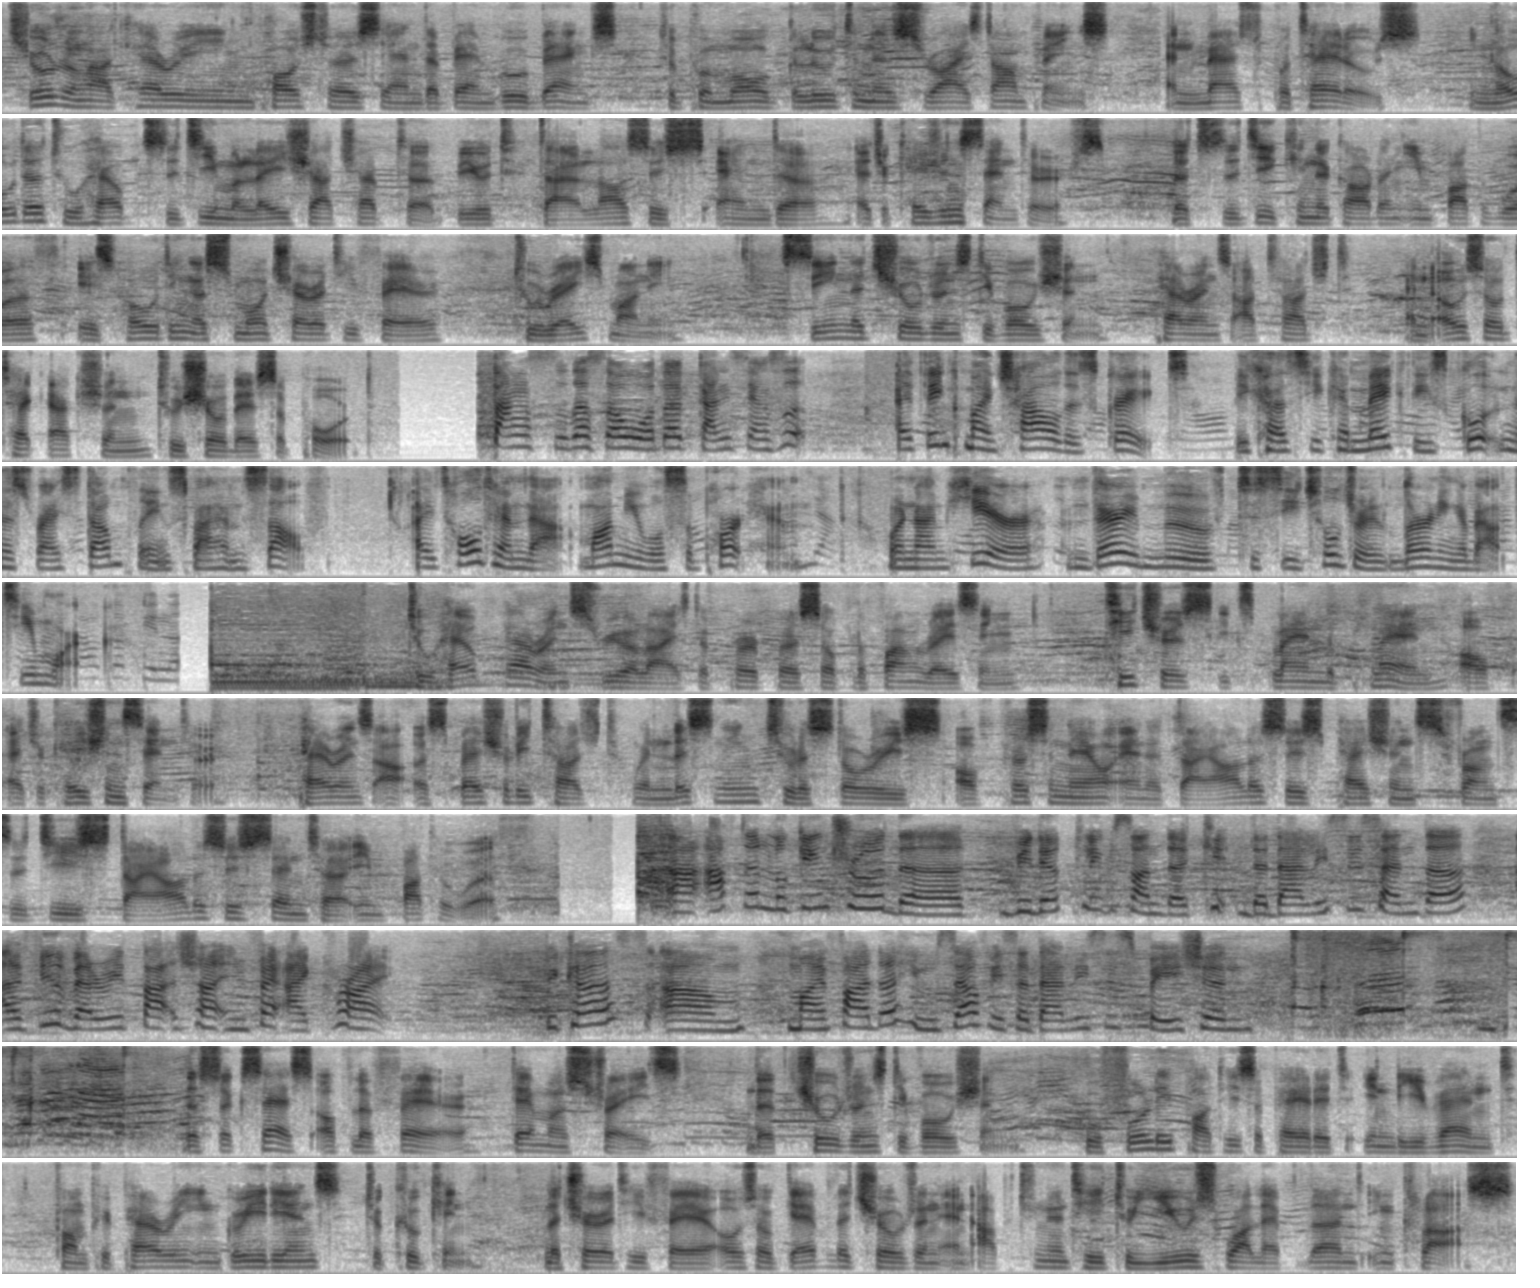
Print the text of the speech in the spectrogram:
Children are carrying posters and bamboo banks to promote glutinous rice dumplings and mashed potatoes in order to help Chi Malaysia chapter build dialysis and uh, education centers. The Tzu Kindergarten in Butterworth is holding a small charity fair to raise money. Seeing the children's devotion, parents are touched and also take action to show their support. I think my child is great because he can make these glutinous rice dumplings by himself. I told him that mommy will support him. When I'm here, I'm very moved to see children learning about teamwork. To help parents realize the purpose of the fundraising, teachers explain the plan of Education Center. Parents are especially touched when listening to the stories of personnel and dialysis patients from Chi's Dialysis Center in Butterworth. Uh, after looking through the video clips on the, the dialysis center, I feel very touched. In fact, I cried because um, my father himself is a dialysis patient. The success of the fair demonstrates the children's devotion, who fully participated in the event from preparing ingredients to cooking. The charity fair also gave the children an opportunity to use what they've learned in class.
